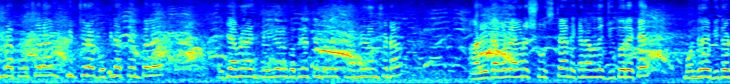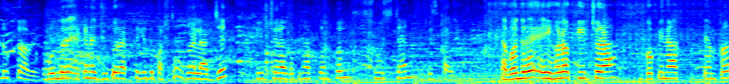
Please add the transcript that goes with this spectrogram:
আমরা পৌঁছালাম শিবচোড়া গোপীনাথ টেম্পলে এই যে আমরা, এই হলো গোপীনাথ টেম্পলের সামনের অংশটা। আর এটা হলো এখানে শু স্ট্যান্ড এখানে আমাদের জুতো রেখে মন্দিরের ভিতরে ঢুকতে হবে। বন্ধুরা, এখানে জুতো রাখতে কিন্তু পাঁচ টাকা করে লাগছে। Khirchora Gopinath temple shoe stand space বন্ধুরা, এই হলো ক্ষীরচোরা গোপীনাথ টেম্পল।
